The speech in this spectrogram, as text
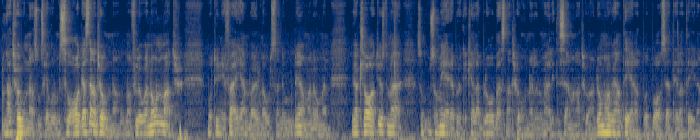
nationerna som ska vara de svagaste nationerna. Att man förlorar någon match mot ungefär jämbördigt motstånd, det, det gör man nog. Men vi har klarat just de här, som, som media brukar kalla blåbärsnationer, eller de här lite sämre nationerna. De har vi hanterat på ett bra sätt hela tiden.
